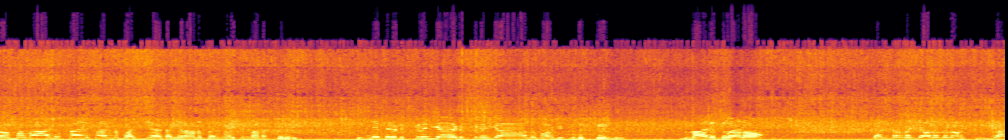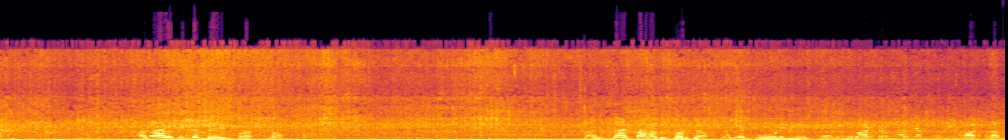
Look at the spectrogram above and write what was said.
റമദാനൊക്കെ വലിയ ഇടങ്ങനാണ് പെരുന്നായിട്ട് നടക്കൽ. ഇങ്ങനത്തെ എടുക്കണം ഞാൻ എടുക്കണം ഞാൻ എന്ന് പറഞ്ഞിട്ട് നിൽക്കരുത് എന്നാലും ഇത് വേണോ? രണ്ടെണ്ണം യാതൊക്കെ നടക്കില്ല. അതാണ് ഇതിന്റെ മെയിൻ പ്രശ്നം. നല്ല തണവിച്ചു കൊടുക്കുക. നല്ല കൂളിങ് കൂളിങ് വാട്ടർ എന്ന് പറഞ്ഞാൽ കൂളിങ് വാട്ടർ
